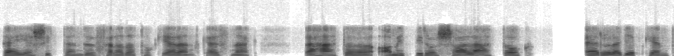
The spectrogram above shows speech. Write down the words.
teljesítendő feladatok jelentkeznek. Tehát amit pirossal láttok, erről egyébként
